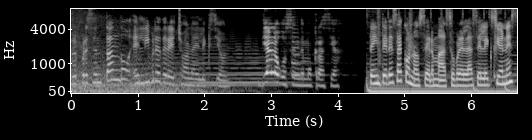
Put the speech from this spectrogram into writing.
Representando el libre derecho a la elección. Diálogos en democracia. ¿Te interesa conocer más sobre las elecciones?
